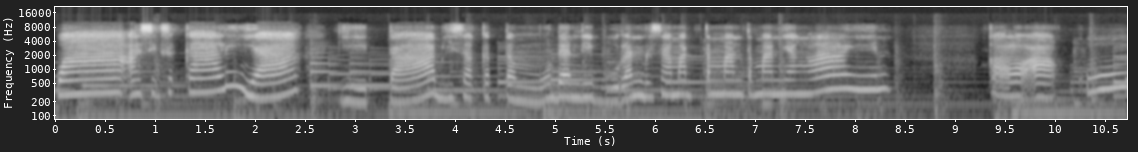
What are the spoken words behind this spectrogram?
Wah, asik sekali ya kita bisa ketemu dan liburan bersama teman-teman yang lain. Kalau aku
